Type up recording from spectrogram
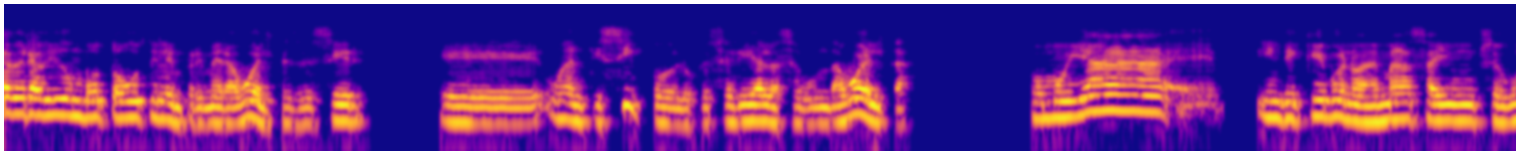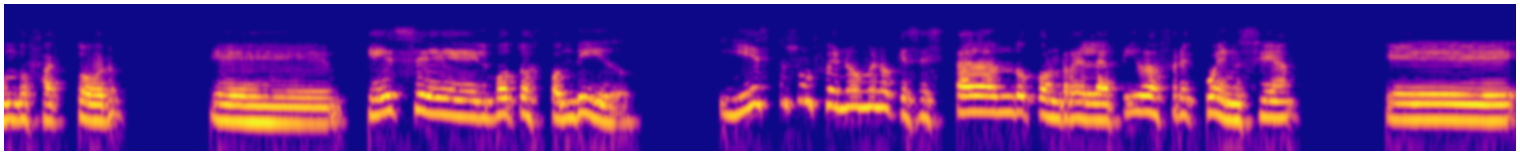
haber habido un voto útil en primera vuelta, es decir, eh, un anticipo de lo que sería la segunda vuelta. Como ya eh, indiqué, bueno, además hay un segundo factor, que es el voto escondido. Y esto es un fenómeno que se está dando con relativa frecuencia eh,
